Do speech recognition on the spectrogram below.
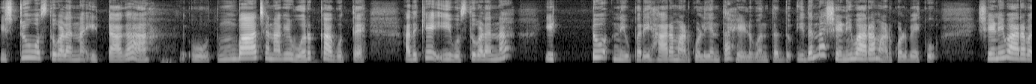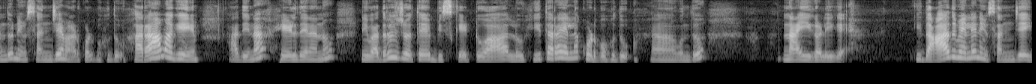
ಇಷ್ಟು ವಸ್ತುಗಳನ್ನು ಇಟ್ಟಾಗ ತುಂಬ ಚೆನ್ನಾಗಿ ವರ್ಕ್ ಆಗುತ್ತೆ. ಅದಕ್ಕೆ ಈ ವಸ್ತುಗಳನ್ನು ಇಟ್ಟು ನೀವು ಪರಿಹಾರ ಮಾಡ್ಕೊಳ್ಳಿ ಅಂತ ಹೇಳುವಂಥದ್ದು. ಇದನ್ನು ಶನಿವಾರ ಮಾಡಿಕೊಳ್ಬೇಕು. ಶನಿವಾರ ಬಂದು ನೀವು ಸಂಜೆ ಮಾಡ್ಕೊಳ್ಬಹುದು. ಆರಾಮಾಗಿ ಆ ದಿನ ಹೇಳಿದೆ ನಾನು, ನೀವು ಅದರ ಜೊತೆ ಬಿಸ್ಕೆಟ್ಟು, ಹಾಲು ಈ ಥರ ಎಲ್ಲ ಕೊಡಬಹುದು ಒಂದು ನಾಯಿಗಳಿಗೆ. ಇದಾದ ಮೇಲೆ ನೀವು ಸಂಜೆ ಈ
